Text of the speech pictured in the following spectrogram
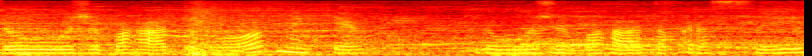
Дуже багато вогників, дуже багато краси.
